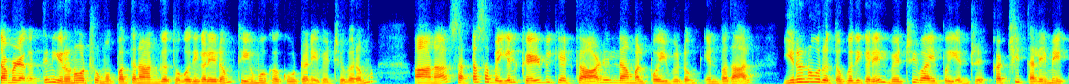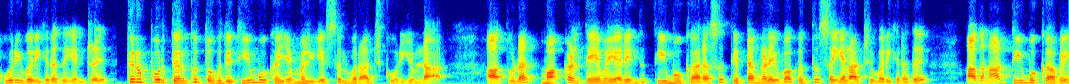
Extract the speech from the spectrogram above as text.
தமிழகத்தின் இருநூற்று முப்பத்தி நான்கு தொகுதிகளிலும் திமுக கூட்டணி வெற்றி பெறும். ஆனால் சட்டசபையில் கேள்வி கேட்க ஆள் இல்லாமல் போய்விடும் என்பதால் இருநூறு தொகுதிகளில் வெற்றி வாய்ப்பு என்று கட்சி தலைமை கூறி வருகிறது என்று திருப்பூர் தெற்கு தொகுதி திமுக எம்எல்ஏ செல்வராஜ் கூறியுள்ளார். அத்துடன் மக்கள் தேவை அறிந்து திமுக அரசு திட்டங்களை வகுத்து செயலாற்றி வருகிறது. அதனால் திமுகவை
